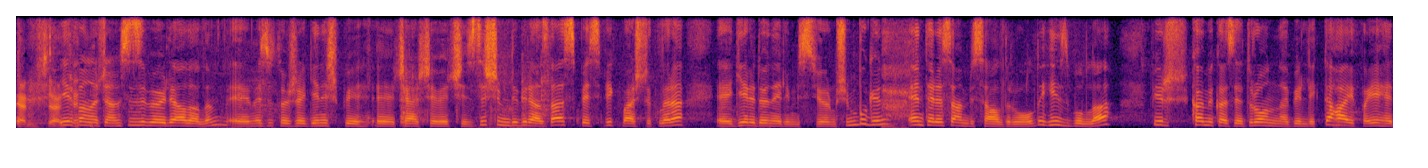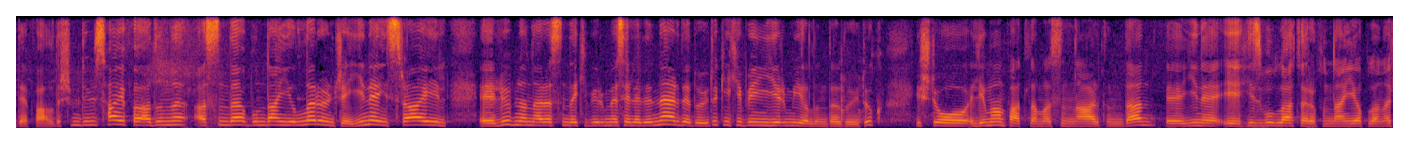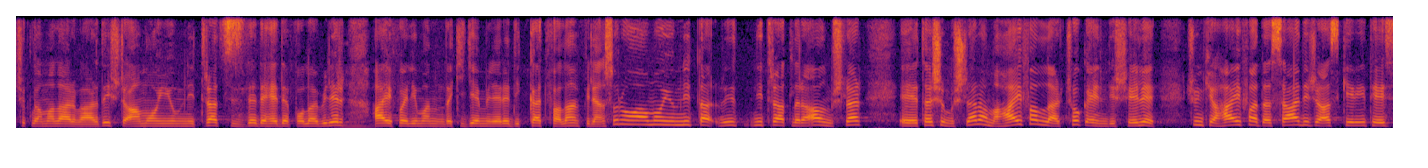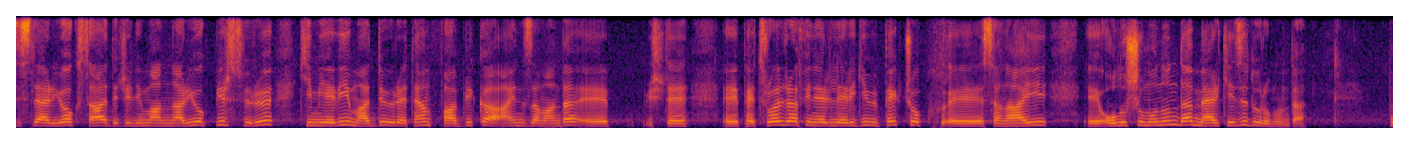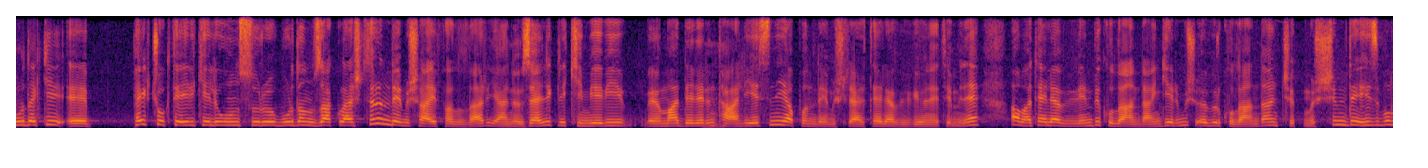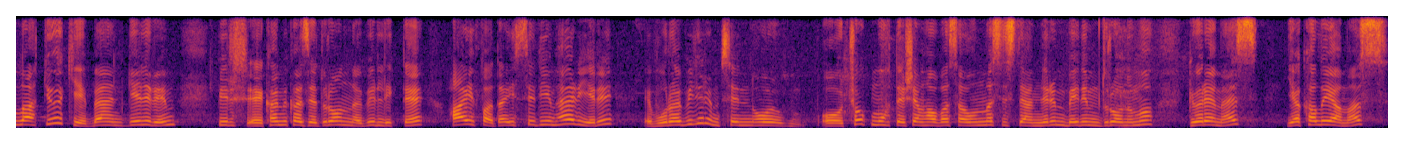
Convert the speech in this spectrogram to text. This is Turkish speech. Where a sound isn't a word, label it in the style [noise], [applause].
gelmişler. İrfan Hocam sizi böyle alalım. E, Mesut Hoca geniş bir e, çerçeve çizdi. Şimdi biraz daha spesifik başlıklara e, geri dönelim istiyorum. Şimdi bugün enteresan bir saldırı oldu. Hizbullah bir kamikaze drone ile birlikte Hayfa'yı hedef aldı. Şimdi biz Hayfa adını aslında bundan yıllar önce yine İsrail e, Lübnan arasındaki bir meselede nerede duyduk? 2020 yılında duyduk. İşte o liman patlamasının ardından e, yine e, Hizbullah tarafından yapılan açıklamalar vardı. İşte amonyum nitrat sizde de hedef olabilir. Hayfa limanındaki gemilere dikkat falan filan. Sonra o amonyum nitra- nitratları almışlar, e, taşımışlar ama Hayfalılar çok endişeli. Çünkü Hayfa'da sadece askeri tesisler yok, sadece limanlar yok. Bir sürü kimyevi madde üreten fabrika, aynı zamanda e, işte e, petrol rafinerileri gibi pek çok e, sanayi e, oluşumunun da merkezi durumunda. Buradaki e, pek çok tehlikeli unsuru buradan uzaklaştırın demiş Hayfalılar. Yani özellikle kimyevi e, maddelerin tahliyesini yapın demişler Tel Aviv yönetimine. Ama Tel Aviv'in bir kulağından girmiş öbür kulağından çıkmış. Şimdi Hizbullah diyor ki ben gelirim bir e, kamikaze drone ile birlikte Hayfa'da istediğim her yeri e, vurabilirim. Senin o, o çok muhteşem hava savunma sistemlerin benim drone'umu göremez, yakalayamaz.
